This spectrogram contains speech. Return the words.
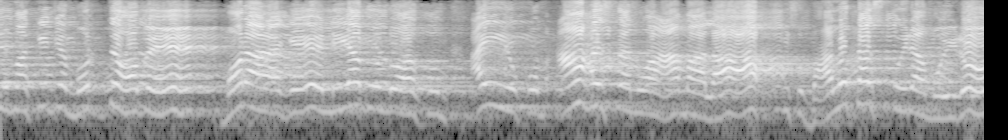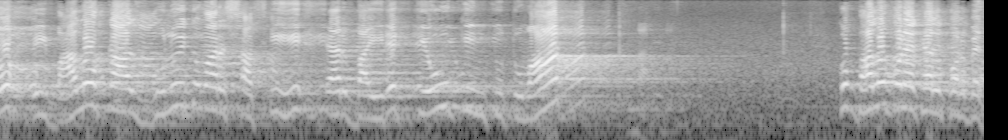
তোমাকে যে মরতে হবে, মরার আগে লিয়া বলল আকুম আই হুকুম আহসান আমালা, কিছু ভালো কাজ কইরা মইর, এই ভালো কাজগুলোই তোমার সাথী, এর বাইরে কেউ কিন্তু তোমার খুব ভালো করে খেয়াল করবেন।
